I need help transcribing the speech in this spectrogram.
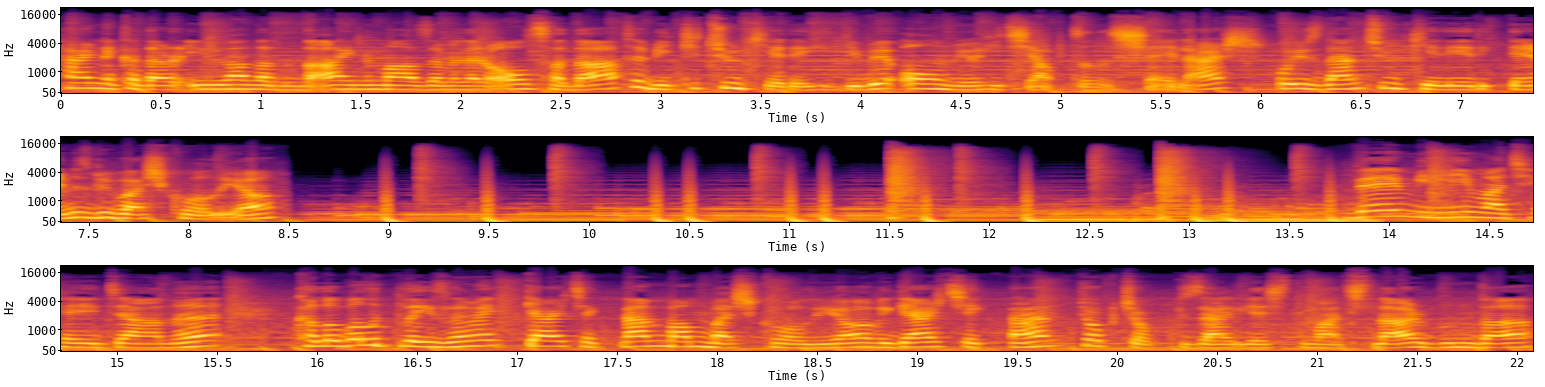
Her ne kadar İrlanda'da da aynı malzemeler olsa da tabii ki Türkiye'deki gibi olmuyor hiç yaptığınız şeyler. O yüzden Türkiye'de yediklerimiz bir başka oluyor. Ve milli maç heyecanı kalabalıkla izlemek gerçekten bambaşka oluyor ve gerçekten çok çok güzel geçti maçlar. Bunu da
